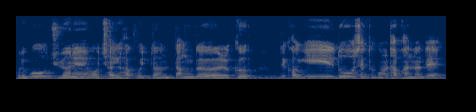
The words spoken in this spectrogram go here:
그리고 주변에 뭐 자기가 갖고 있던 땅들 그 근데 거기도 섹터권을 다 봤는데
